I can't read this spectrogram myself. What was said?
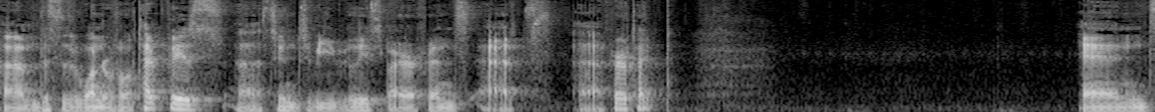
Um, this is a wonderful typeface, uh, soon to be released by our friends at uh, Fairtype. And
